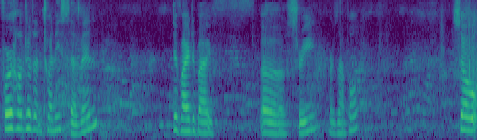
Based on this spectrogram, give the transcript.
427 divided by uh, 3, for example. So,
